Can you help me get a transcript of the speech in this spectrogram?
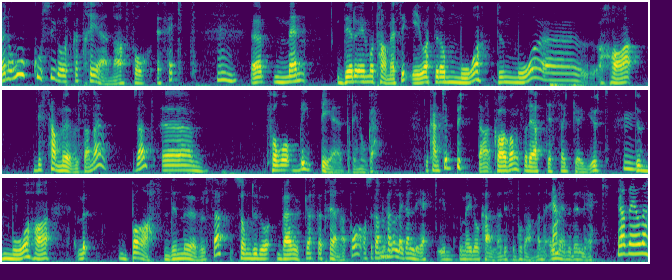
men òg hvordan jeg da skal trene for effekt. Mm. Men det du må ta med seg, er jo at må Du må eh, ha de samme øvelsene? Eh, for å bli bedre i noe. Du kan ikke bytte hver gang fordi at det ser gøy ut. Du må ha basen din med øvelser som du da hver uke skal trene på, og så kan du heller legge lek inn, som jeg da kaller disse programmene. Jeg Ja. mener det er lek. Ja, det er jo det.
